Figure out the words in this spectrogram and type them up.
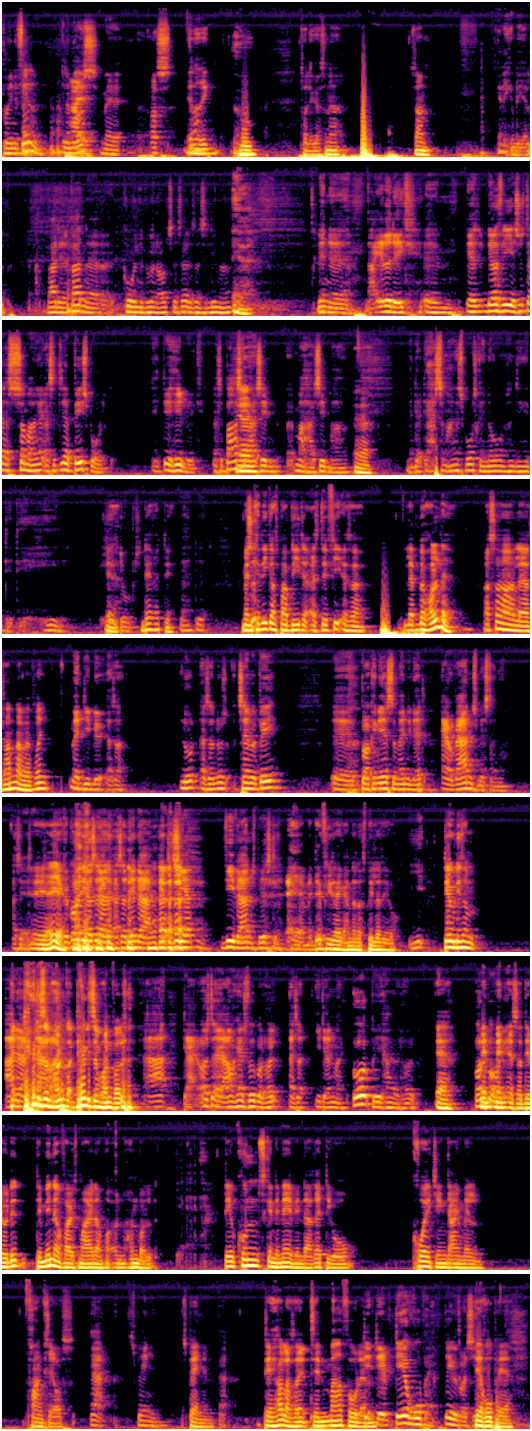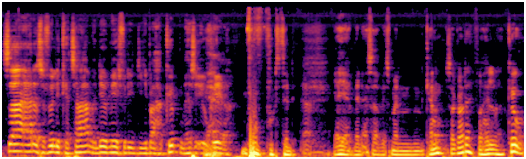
På NFL'en, eller med os. med os. Jeg Nå. ved ikke. Who. Jeg tror, det ligger sådan her. Sådan. Jeg ved ikke, om det hjælper. Bare, det, bare den er god, inden det begynder at optage, så er det sådan set lige meget. Ja. Men øh, nej, jeg ved det ikke. Øh, det, er, også fordi, jeg synes, der er så mange... Altså det der baseball, det er helt væk. Altså basket Ja. ja. har, set, man har set meget. Ja, Men der, der er så mange sportsgrene over, hvor man sådan tænker, det, det er helt, helt Ja. dumt. det er rigtigt. Ja, det er. Men Så- kan det ikke også bare blive det? Altså, det er fint, altså... Lad dem beholde det. Og så lad os andre være fri. Men de blev, altså, nu, altså nu, Tampa Bay, øh, Buccaneers, som vandt i nat, er jo verdensmestre nu. Altså, de, Ja, ja. jeg kan godt lide også, altså den der, at de siger, vi er verdens bedste. Ja, ja, men det er fordi, der er ikke andre, der spiller det jo. I, Det er jo ligesom, ej, der, det er jo ligesom der, håndbold. Det er jo ligesom håndbold. Ah, der er også der er amerikansk fodboldhold, altså i Danmark. AB har jo et hold. Ja, men, Aalborg, men altså, det er jo det, det minder jo faktisk meget om hå- håndbold. Det er jo kun Skandinavien, der er rigtig gode. Kroatien en gang imellem. Frankrig også. ja, Spanien. Spanien. Ja. Det holder sig til meget få lande. Det, Det, det, det er Europa, det kan vi godt det sige. er Europa, ja. Så er der selvfølgelig Katar, men det er jo mest fordi, de bare har købt en masse europæere. Fuldstændig. Ja. Ja, ja, men altså, hvis man kan, så gør det for helvede. Køb. Må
